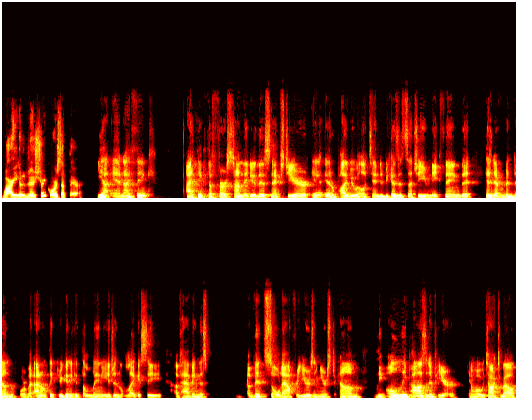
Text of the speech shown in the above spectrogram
why are you going to do a street course up there? Yeah, and I think I think the first time they do this next year, it, it'll probably be well attended because it's such a unique thing that has never been done before. But I don't think you're going to get the lineage and the legacy of having this event sold out for years and years to come. The only positive here, and what we talked about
